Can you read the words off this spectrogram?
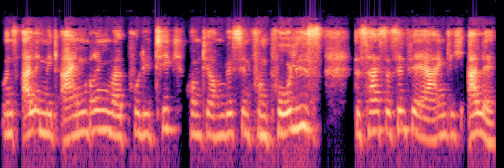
uns alle mit einbringen, weil Politik kommt ja auch ein bisschen von Polis. Das heißt, das sind wir ja eigentlich alle.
